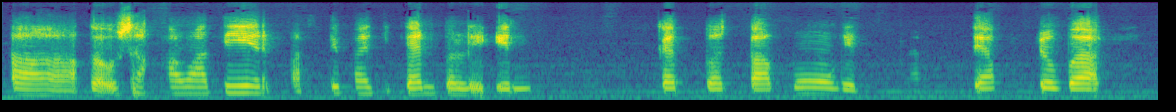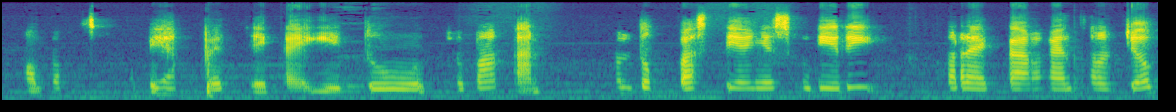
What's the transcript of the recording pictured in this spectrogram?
"Kam- eh, nggak usah khawatir pasti majikan beliin tiket buat kamu gitu nanti aku coba ngomong sama pihak PT kayak gitu. Cuma kan untuk pastiannya sendiri mereka cancel job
